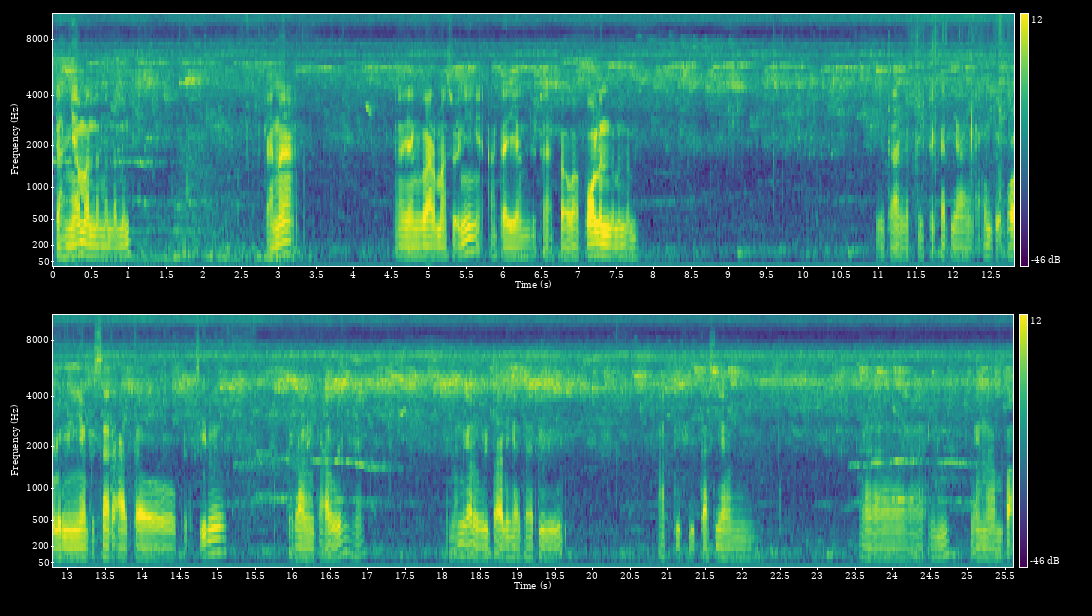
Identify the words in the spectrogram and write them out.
Sudah nyaman teman-teman. Karena eh, yang keluar masuk ini ada yang sudah bawa polen teman-teman. Kita lebih dekat ya untuk koloninya besar atau kecil kurang tahu ya. Cuman kalau kita lihat dari aktivitas yang uh, ini yang nampak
